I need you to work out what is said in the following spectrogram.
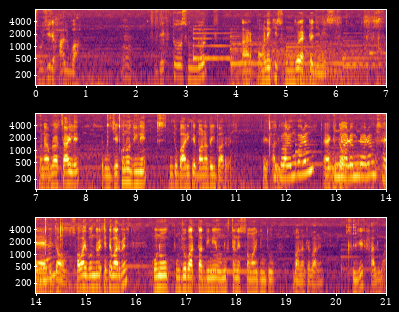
সুজির হালুয়া। হুম, দেখতেও সুন্দর আর অনেকই সুন্দর একটা জিনিস। মানে আপনারা চাইলে দেখুন যে কোনো দিনে কিন্তু বাড়িতে বানাতেই পারবেন এই হালুয়া। গরম গরম একদম। নরম নরম একদম। সবাই বন্ধুরা খেতে পারবেন কোনো পুজো বার্তার দিনে অনুষ্ঠানের সময় কিন্তু বানাতে পারেন সুজির হালুয়া।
